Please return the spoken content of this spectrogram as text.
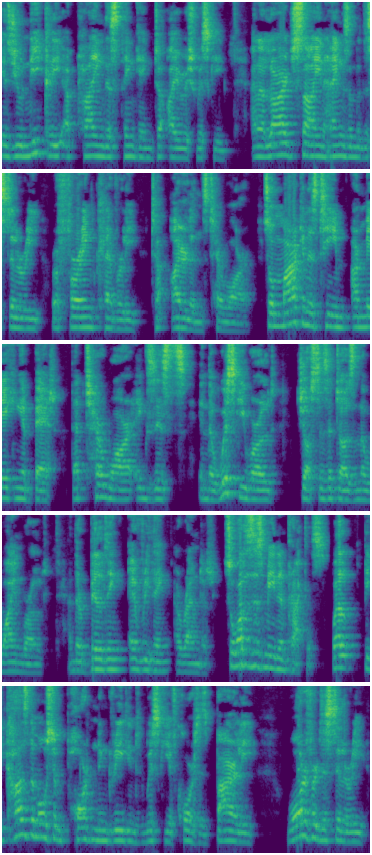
is uniquely applying this thinking to Irish whiskey, and a large sign hangs on the distillery referring cleverly to Ireland's terroir. So, Mark and his team are making a bet that terroir exists in the whiskey world just as it does in the wine world and they're building everything around it. So, what does this mean in practice? Well, because the most important ingredient in whiskey, of course, is barley, Waterford Distillery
